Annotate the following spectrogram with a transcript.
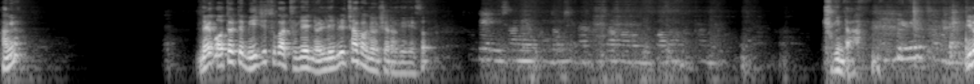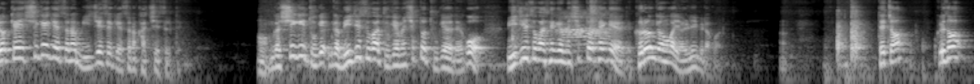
강현? 내가 어떨 때 미지수가 두 개인 연립 1차 방정식이라고 얘기했어? 두 개 이상의 방정식을 부사로 묶어서 나타내는 죽인다. 이렇게 식의 개수랑 미지수의 개수랑 같이 있을 때. 어, 그러니까 식이 두 개, 그러니까 미지수가 두 개면 식도 두 개여야 되고, 미지수가 세 개면 식도 세 개여야 돼. 그런 경우가 연립이라고 하는 거야. 어. 됐죠? 그래서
